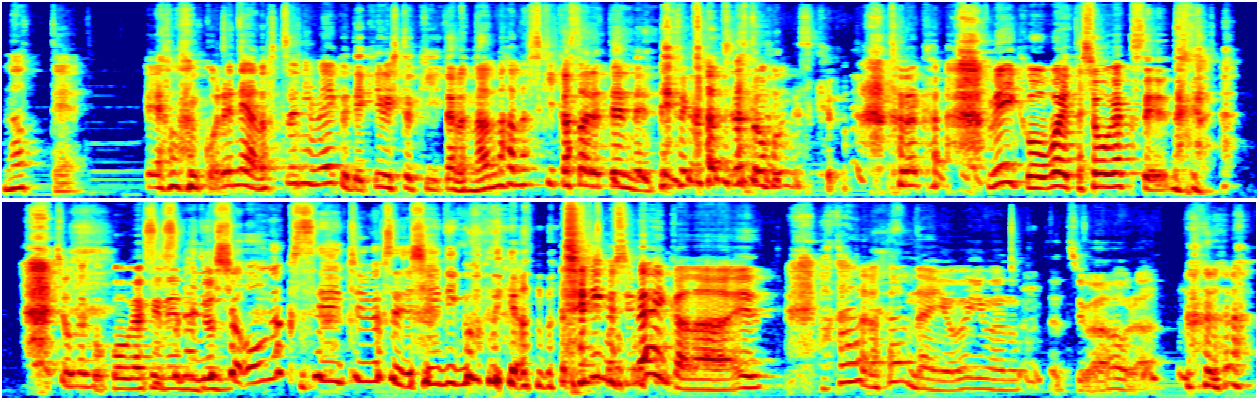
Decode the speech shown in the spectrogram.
なって。いやこれねあの普通にメイクできる人聞いたら何の話聞かされてんねんっていう感じだと思うんですけど なんかメイクを覚えた小学生なんか小学校高学年の女子に小学生中学生でシェーディングまでやんないシェーディングしないかなえ、わかんない、わかんないよ、今の子たちは、ほら。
